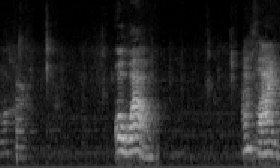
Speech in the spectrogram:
Okay. Oh wow. I'm fine.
